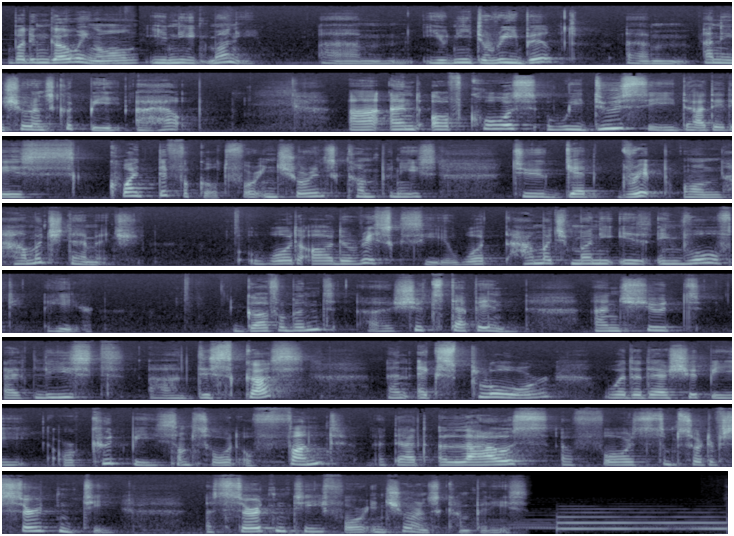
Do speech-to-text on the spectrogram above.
But in going on, you need money. Um, you need to rebuild. Um, and insurance could be a help. Uh, and of course, we do see that it is quite difficult for insurance companies to get grip on how much damage, what are the risks here, what, how much money is involved here. Government uh, should step in and should at least uh, discuss and explore whether there should be or could be some sort of fund that allows uh, for some sort of certainty, a certainty for insurance companies.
